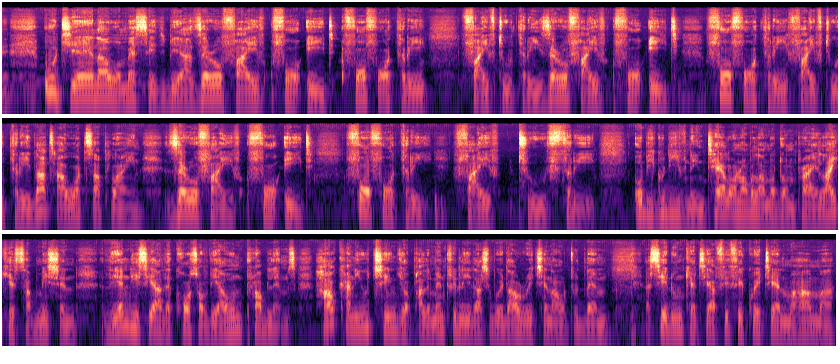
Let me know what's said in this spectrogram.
Wotie na wɔ message bi a 0548 443 523 0548 443 523 that's our whatsapp line 0548 443 523 obi good evening. Tell honorable Annoh-Dompreh like his submission. The ndc are the cause of their own problems. How can you change your parliamentary leadership without reaching out to them? Asiedu Nketia, Fifi Kwetey and Mahama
